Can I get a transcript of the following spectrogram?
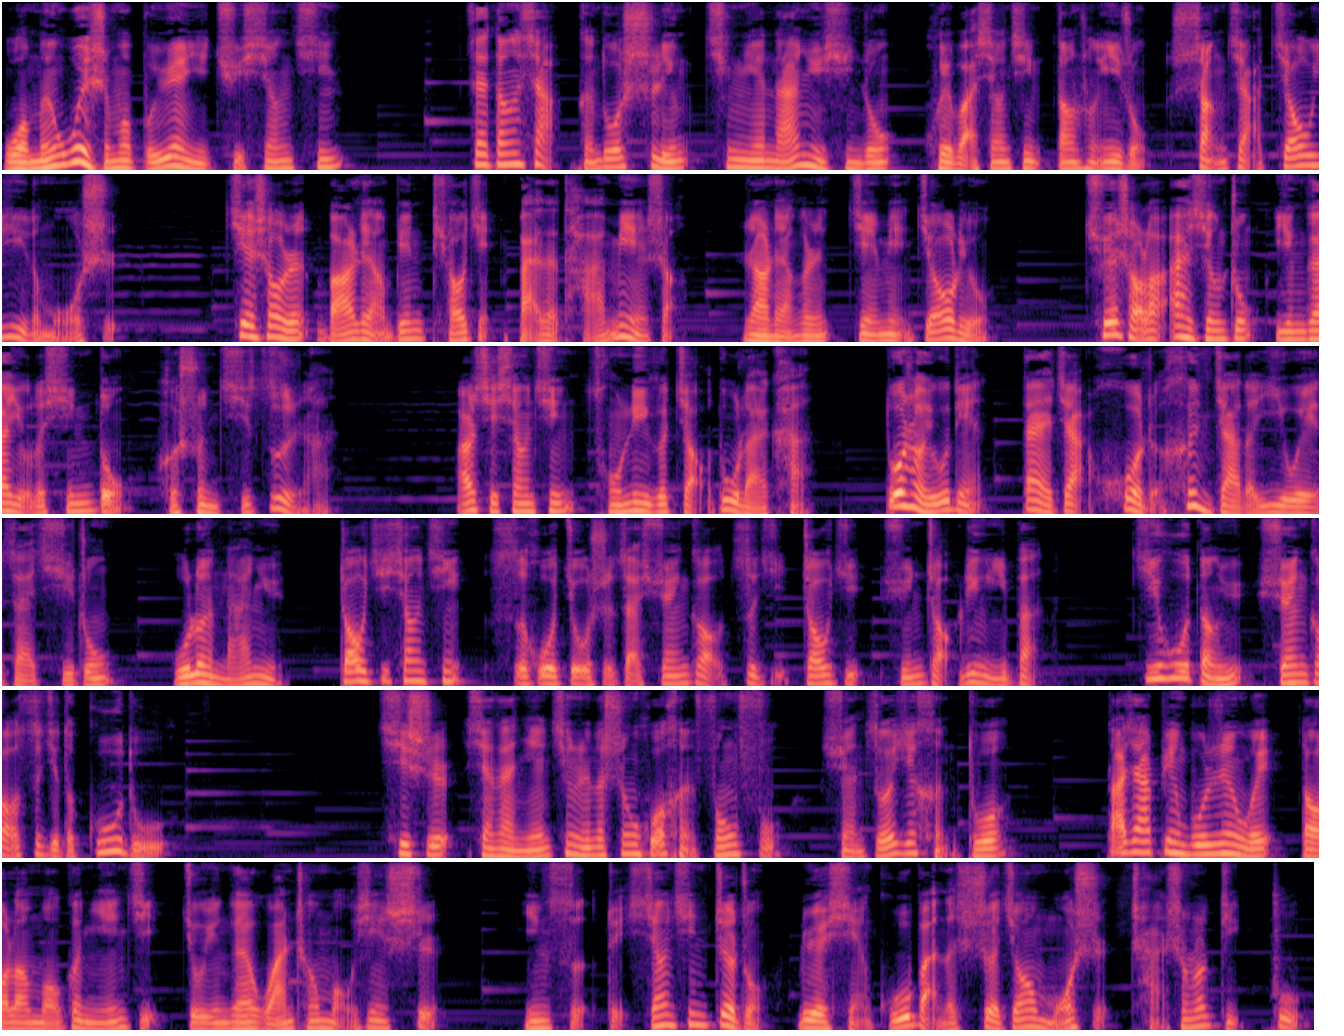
我们为什么不愿意去相亲？在当下，很多适龄青年男女心中会把相亲当成一种上架交易的模式。介绍人把两边条件摆在台面上，让两个人见面交流，缺少了爱情中应该有的心动和顺其自然。而且，相亲从另一个角度来看，多少有点代嫁或者恨嫁的意味在其中。无论男女。着急相亲，似乎就是在宣告自己着急寻找另一半，几乎等于宣告自己的孤独。其实，现在年轻人的生活很丰富，选择也很多，大家并不认为到了某个年纪就应该完成某件事，因此对相亲这种略显古板的社交模式产生了抵触。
